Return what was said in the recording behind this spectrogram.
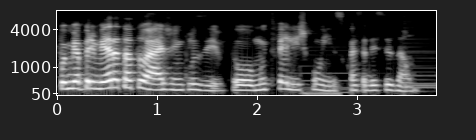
Foi minha primeira tatuagem, inclusive. Tô muito feliz com isso, com essa decisão.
